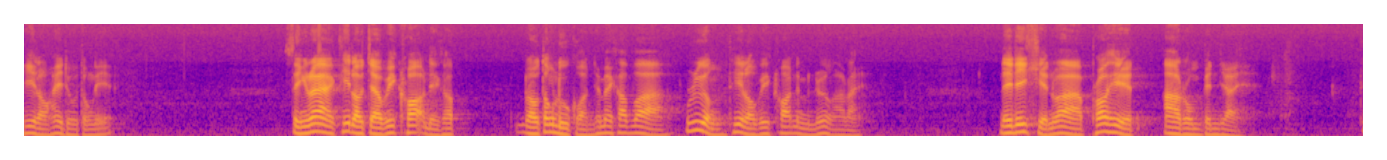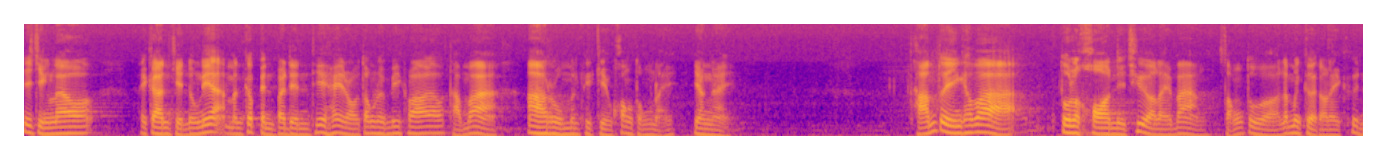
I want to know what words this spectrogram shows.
ที่เราให้ดูตรงนี้ สิ่งแรกที่เราจะวิเคราะห์เนี่ยครับ เราต้องดูก่อนใช่ไหมครับว่า เรื่องที่เราวิเคราะห์นี่มันเรื่องอะไร ในนี้เขียนว่าเพราะเหตุอารมณ์เป็นใหญ่ ที่จริงแล้วในการเขียนตรงนี้มันก็เป็นประเด็นที่ให้เราต้องเริ่มวิเคราะห์แล้วถามว่าอารมณ์มันไปเกี่ยวข้องตรงไหนยังไง ถามตัวเองครับว่า ตัวละครเนี่ยชื่ออะไรบ้างสองตัวแล้วมันเกิดอะไรขึ้น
